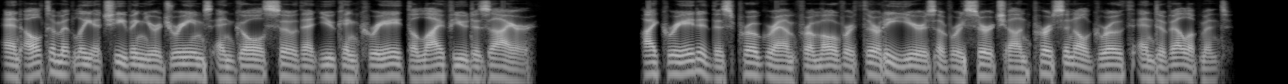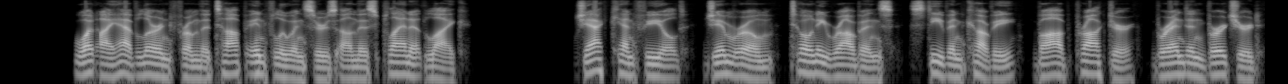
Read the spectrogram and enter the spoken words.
and ultimately achieving your dreams and goals so that you can create the life you desire. I created this program from over 30 years of research on personal growth and development. What I have learned from the top influencers on this planet like Jack Canfield, Jim Rohn, Tony Robbins, Stephen Covey, Bob Proctor, Brendon Burchard,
